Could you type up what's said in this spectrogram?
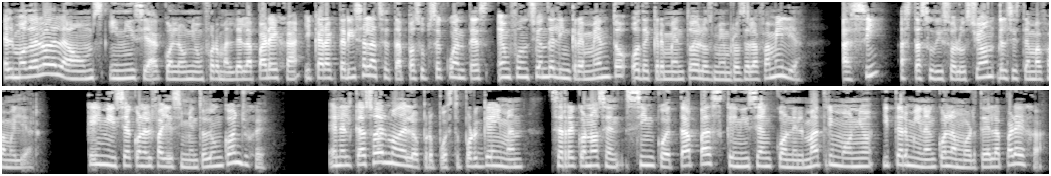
El modelo de la OMS inicia con la unión formal de la pareja y caracteriza las etapas subsecuentes en función del incremento o decremento de los miembros de la familia, así hasta su disolución del sistema familiar que inicia con el fallecimiento de un cónyuge. En el caso del modelo propuesto por Gaiman, se reconocen cinco etapas que inician con el matrimonio y terminan con la muerte de la pareja.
